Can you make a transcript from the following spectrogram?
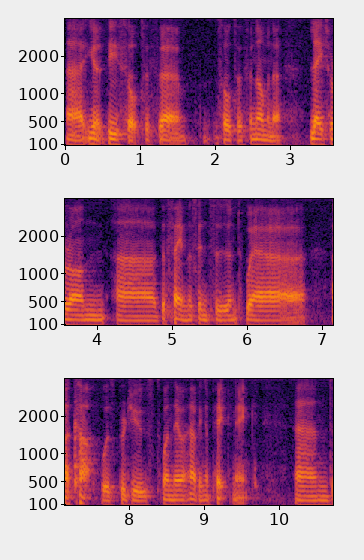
Uh, you know, these sorts of, uh, sorts of phenomena. Later on, uh, the famous incident where a cup was produced when they were having a picnic and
